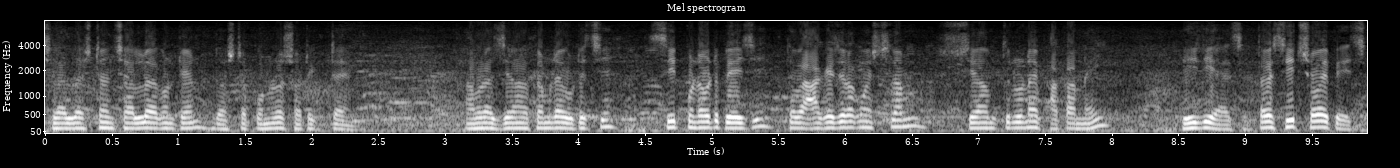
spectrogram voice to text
শিয়ালদা স্ট্যান্ড ছাড়লো এখন ট্রেন দশটা পনেরো সঠিক টাইম আমরা জেনারেল কামরায় উঠেছি সিট মোটামুটি পেয়েছি। তবে আগে যেরকম এসেছিলাম সেরকম তুলনায় ফাঁকা নেই ভিড়ই আছে। তবে সিট সবাই পেয়েছে।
